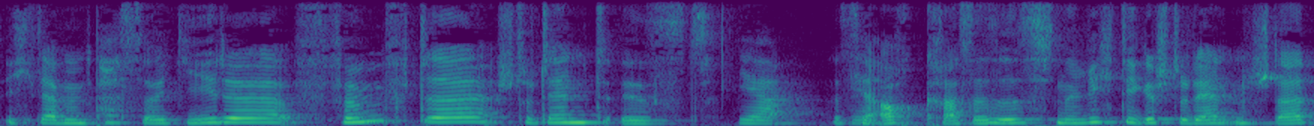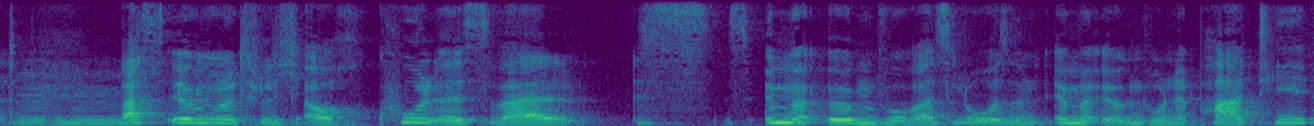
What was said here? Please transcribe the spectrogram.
ich glaube, im Passau jede fünfte Student ist. Ja. Das ist ja, ja auch krass. Also es ist eine richtige Studentenstadt, mhm. was irgendwo natürlich auch cool ist, weil es ist immer irgendwo was los und immer irgendwo eine Party.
